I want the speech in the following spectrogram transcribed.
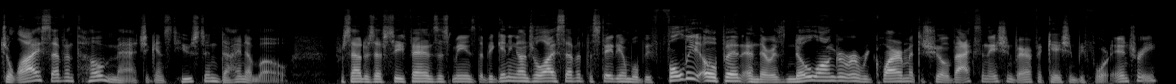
July 7th home match against Houston Dynamo. For Sounders FC fans, this means that beginning on July 7th, the stadium will be fully open and there is no longer a requirement to show vaccination verification before entry.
